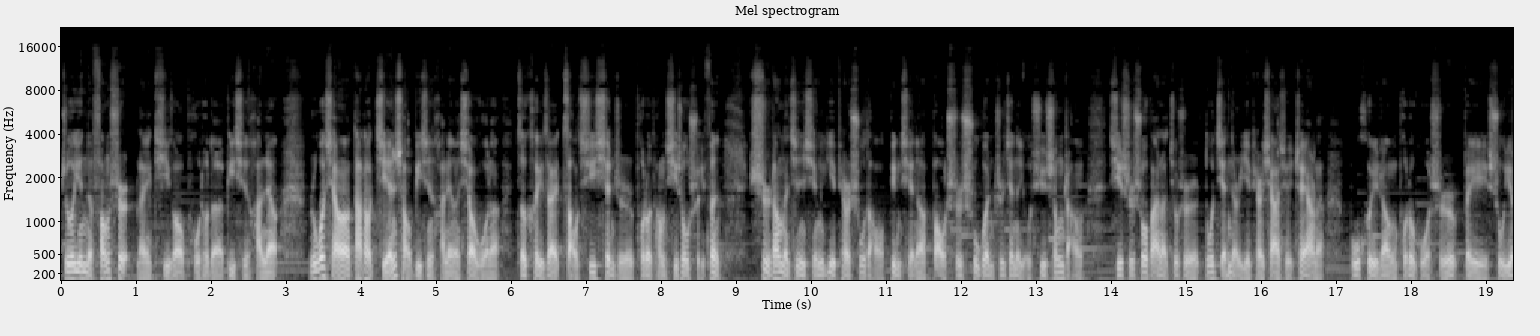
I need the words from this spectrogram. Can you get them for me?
遮阴的方式来提高葡萄的碧嗪含量。如果想要达到减少碧嗪含量的效果呢，则可以在早期限制葡萄糖吸收水分，适当的进行叶片疏导，并且呢保持树冠之间的有序生长。其实说白了就是多剪点叶片下去，这样呢不会让葡萄果实被树叶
